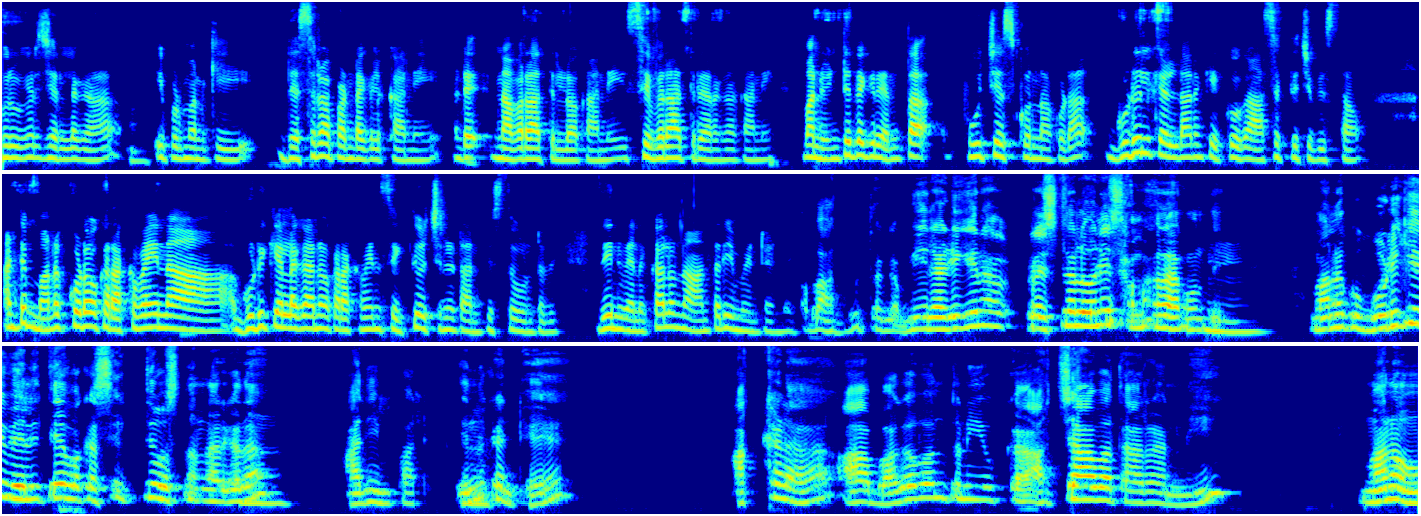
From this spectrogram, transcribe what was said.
గురుగారు జల్లగా ఇప్పుడు మనకి దసరా పండగలు కానీ అంటే నవరాత్రిలో కానీ శివరాత్రి అనగా కానీ మనం ఇంటి దగ్గర ఎంత పూజ చేసుకున్నా కూడా గుడులకి వెళ్ళడానికి ఎక్కువగా ఆసక్తి చూపిస్తాం. అంటే మనకు కూడా ఒక రకమైన గుడికి వెళ్ళగానే ఒక రకమైన శక్తి వచ్చినట్టు అనిపిస్తూ ఉంటుంది. దీని వెనకాల ఉన్న ఆంతర్యం ఏంటండి? అద్భుతంగా. మీరు అడిగిన ప్రశ్నలోనే సమాధానం ఉంది. మనకు గుడికి వెళితే ఒక శక్తి వస్తున్నారు కదా. అది ఇంపార్టెంట్. ఎందుకంటే అక్కడ ఆ భగవంతుని యొక్క అర్చావతారాన్ని మనం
